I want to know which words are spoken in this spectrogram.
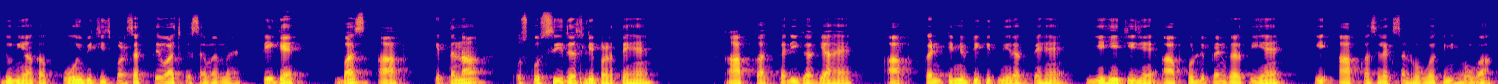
दुनिया का कोई भी चीज़ पढ़ सकते हो आज के समय में, ठीक है? बस आप कितना उसको सीरियसली पढ़ते हैं, आपका तरीका क्या है, आप कंटिन्यूटी कितनी रखते हैं, यही चीज़ें आपको डिपेंड करती हैं कि आपका सिलेक्शन होगा कि नहीं होगा।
